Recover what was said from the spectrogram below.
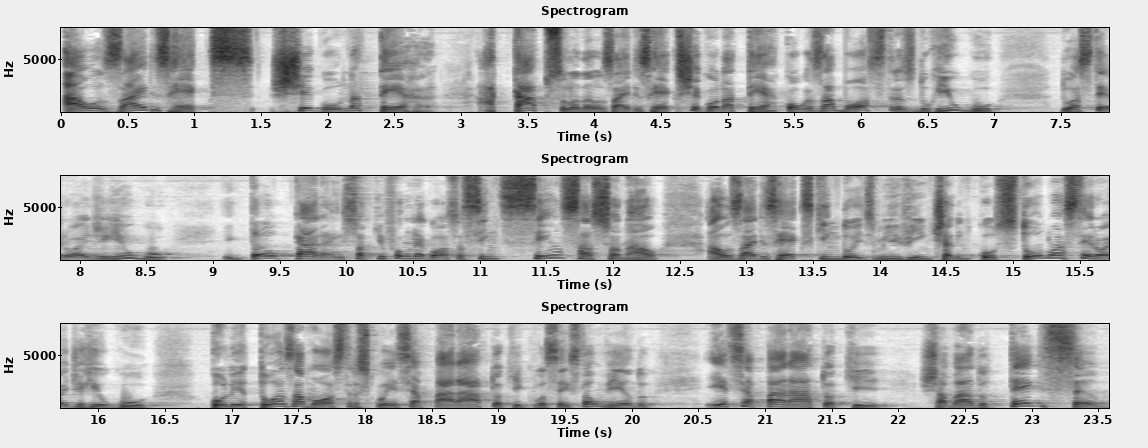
a Osiris Rex chegou na Terra. A cápsula da Osiris Rex chegou na Terra com as amostras do Ryugu, do asteroide Ryugu. Então, cara, isso aqui foi um negócio assim sensacional. A Osiris Rex que em 2020 ela encostou no asteroide Ryugu, coletou as amostras com esse aparato aqui que vocês estão vendo. Esse aparato aqui chamado TagSam,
